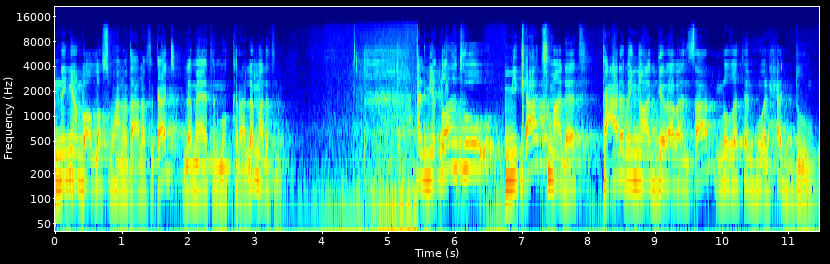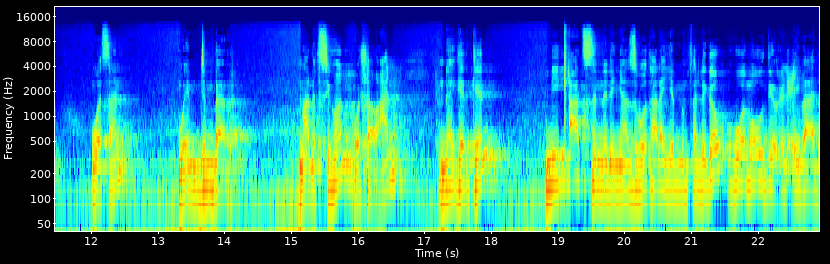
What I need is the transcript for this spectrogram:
እነኛም በአላህ ስብሓነሁ ወተዓላ ፍቃድ ለማየት እንሞክራለን ማለት ነው። አልሚቃቱ ሚቃት ማለት ከዓረበኛው አገባብ አንጻር ሉገተን ሁወ ልሐዱ ወሰን ወይም ድንበር ማለት ሲሆን ወሸርዓን ነገር ግን ሚቃት ስንል እኛ ቦታ ላይ የምንፈልገው ሁወ መውዲዑ ልዒባዳ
